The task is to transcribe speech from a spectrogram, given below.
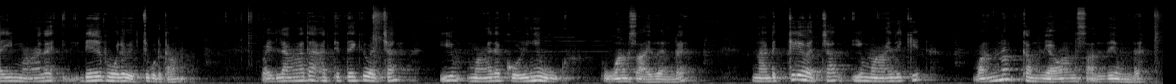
ഈ മാല ഇതേപോലെ വെച്ച് കൊടുക്കണം. വല്ലാതെ അറ്റത്തേക്ക് വെച്ചാൽ ഈ മാല കൊഴിഞ്ഞു പോകാൻ സാധ്യതയുണ്ട്. നടുക്കിൽ വെച്ചാൽ ഈ മാലയ്ക്ക് വണ്ണം കമ്മിയാവാൻ സാധ്യതയുണ്ട്.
